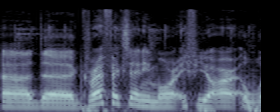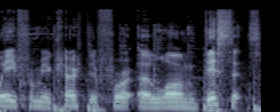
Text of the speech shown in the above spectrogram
uh, the graphics anymore if you are away from your character for a long distance.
